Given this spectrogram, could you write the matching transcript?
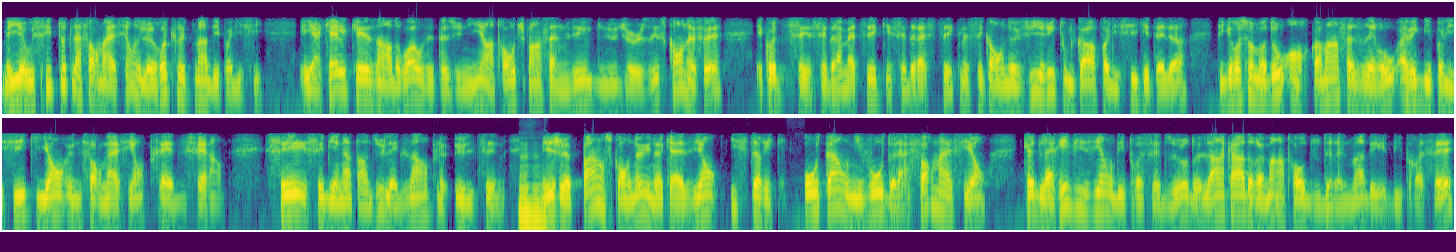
mais il y a aussi toute la formation et le recrutement des policiers. Et à quelques endroits aux États-Unis, entre autres, je pense à une ville du New Jersey, ce qu'on a fait, écoute, c'est dramatique et c'est drastique, c'est qu'on a viré tout le corps policier qui était là, puis grosso modo, on recommence à zéro avec des policiers qui ont une formation très différente. C'est bien entendu l'exemple ultime. Mhm. Mais je pense qu'on a une occasion historique, autant au niveau de la formation que de la révision des procédures, de l'encadrement, entre autres, du déroulement des, des procès.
